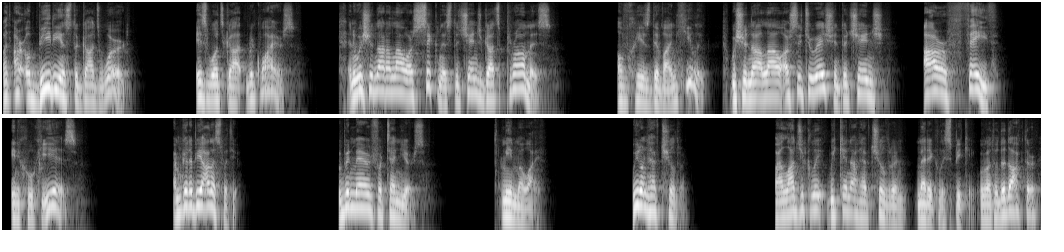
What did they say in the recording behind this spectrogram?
but our obedience to God's word is what God requires. And we should not allow our sickness to change God's promise of His divine healing. We should not allow our situation to change our faith in who He is. I'm going to be honest with you. We've been married for 10 years, me and my wife. We don't have children. Biologically, we cannot have children, medically speaking. We went to the doctor, and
